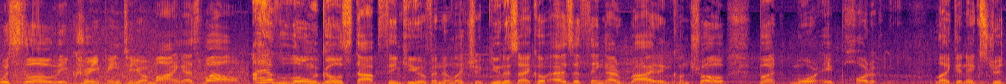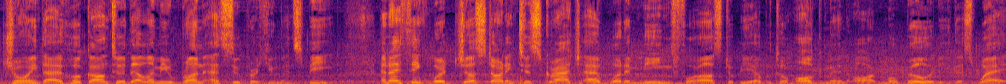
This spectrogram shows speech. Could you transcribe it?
would slowly creep into your mind as well. I have long ago stopped thinking of an electric unicycle as a thing I ride and control, but more a part of me like an extra joint that I hook onto that let me run at superhuman speed. And I think we're just starting to scratch at what it means for us to be able to augment our mobility this way.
